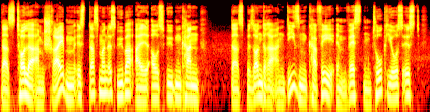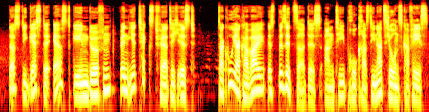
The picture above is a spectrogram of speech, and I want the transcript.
Das Tolle am Schreiben ist, dass man es überall ausüben kann das Besondere an diesem Café im Westen Tokios ist, dass die Gäste erst gehen dürfen, wenn ihr Text fertig ist. Takuya Kawai ist Besitzer des Anti-Prokrastinations-Cafés.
